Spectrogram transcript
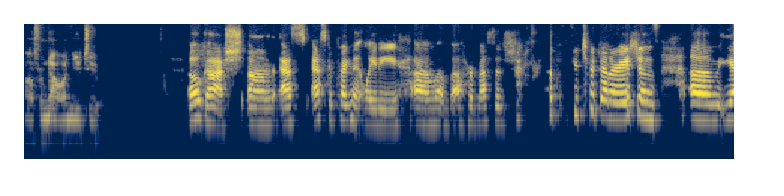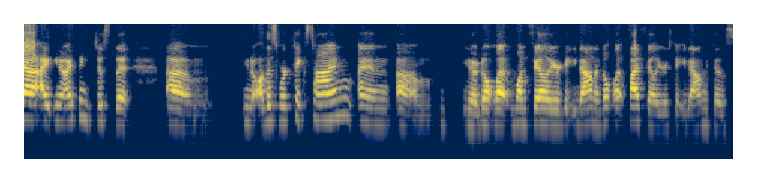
uh, from now on YouTube. Oh gosh, um, ask ask a pregnant lady um, about her message for future generations. Um, yeah, I you know I think just that um, you know, all this work takes time and, um, you know, don't let one failure get you down and don't let five failures get you down because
